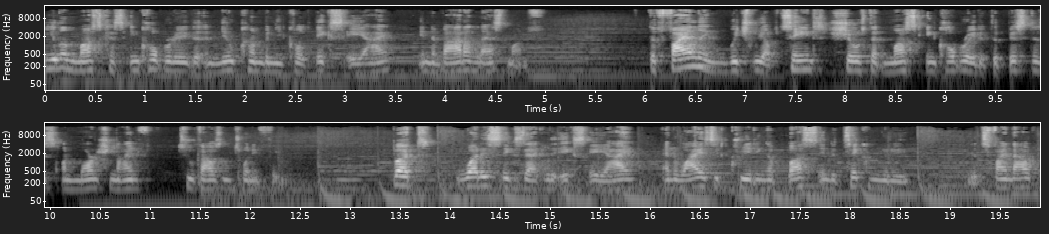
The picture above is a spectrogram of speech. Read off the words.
Elon Musk has incorporated a new company called XAI in Nevada last month. The filing which we obtained shows that Musk incorporated the business on March 9, 2023. But what is exactly XAI and why is it creating a buzz in the tech community? Let's find out.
